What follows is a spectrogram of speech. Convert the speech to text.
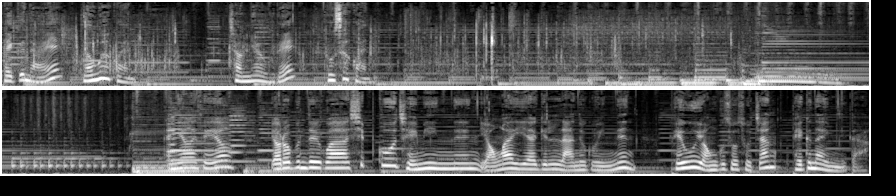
백은하의 영화관, 정여울의 도서관. 안녕하세요. 여러분들과 쉽고 재미있는 영화 이야기를 나누고 있는 배우 연구소 소장 백은하입니다.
